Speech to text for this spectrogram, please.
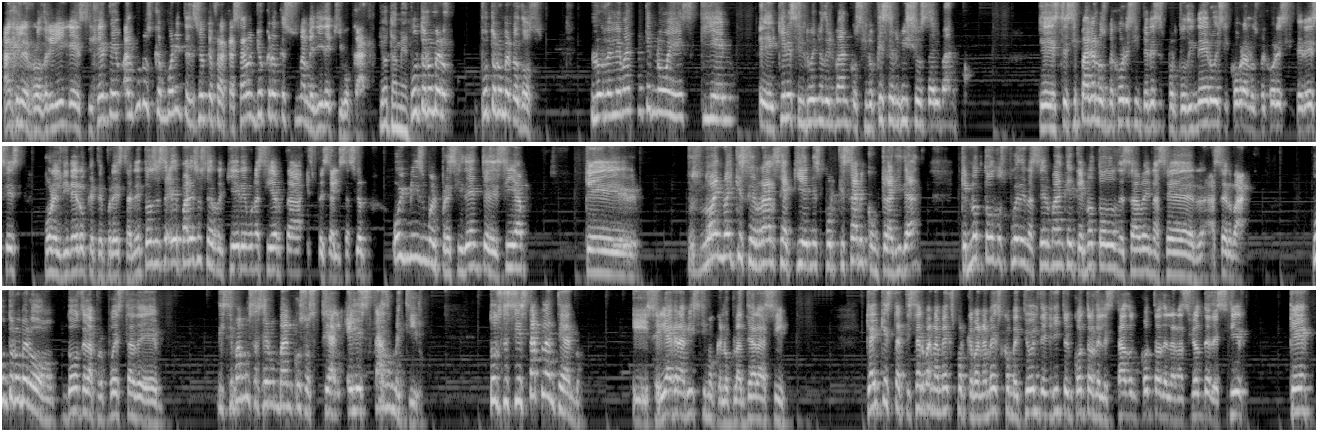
Ángeles Rodríguez y gente, algunos con buena intención que fracasaron? Yo creo que es una medida equivocada. Yo también. Punto número, Punto número dos. Lo relevante no es quién, eh, quién es el dueño del banco, sino qué servicios da el banco. Este, si pagan los mejores intereses por tu dinero y si cobran los mejores intereses por el dinero que te prestan. Entonces, eh, para eso se requiere una cierta especialización. Hoy mismo el presidente decía que pues no hay, no hay que cerrarse a quienes porque sabe con claridad que no todos pueden hacer banca y que no todos le saben hacer, hacer banca. Punto número dos de la propuesta de, dice, vamos a hacer un banco social, el Estado metido. Entonces, si está planteando, y sería gravísimo que lo planteara así, que hay que estatizar Banamex porque Banamex cometió el delito en contra del Estado, en contra de la nación, de decir que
